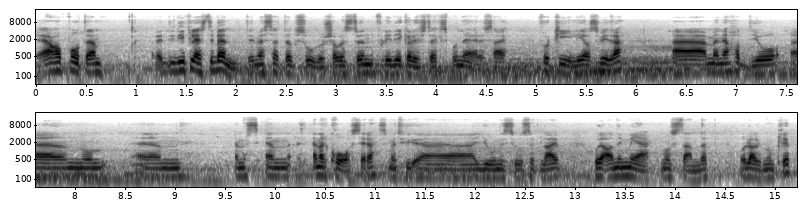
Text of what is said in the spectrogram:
jeg har på en måte de, fleste venter med å sette opp soloshow en stund fordi de ikke har lyst til å eksponere seg for tidlig osv. Eh, men jeg hadde jo eh, noen, en, en, en NRK-serie som het Jonis Josef Live, hvor jeg animerte noe standup og lagde noen klipp.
